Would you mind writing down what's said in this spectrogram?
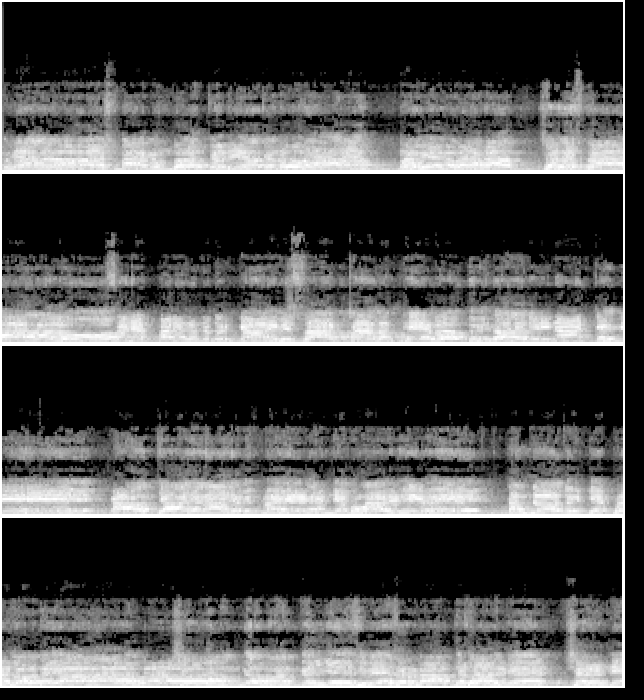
पुरास्माकम् भोक्तव्याचनोरा भवेमः सदस्तालो सनपरदुर्गाणि विश्वाक्षावद्धेव दुर्गे प्रचोदया सर्वमङ्गलमाङ्गल्ये शिवे सर्वार्थसाधके शरण्ये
